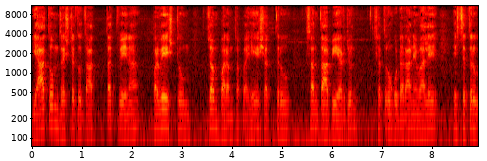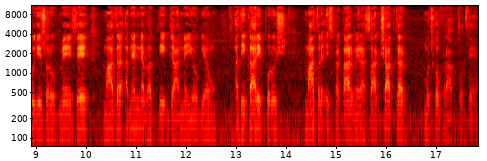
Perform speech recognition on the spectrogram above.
ज्ञातुम दृष्टतु तत्वेन प्रवेशुम चम परम तप। हे शत्रु, संतापी अर्जुन, शत्रुओं को डराने वाले, इस चतुर्भुजी स्वरूप में से मात्र अनन्य भक्ति जानने योग्य हूँ। अधिकारी पुरुष, मात्र इस प्रकार मेरा साक्षात्कार मुझको प्राप्त होते हैं।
